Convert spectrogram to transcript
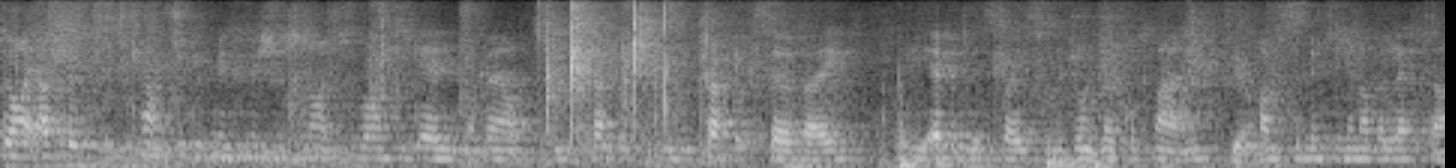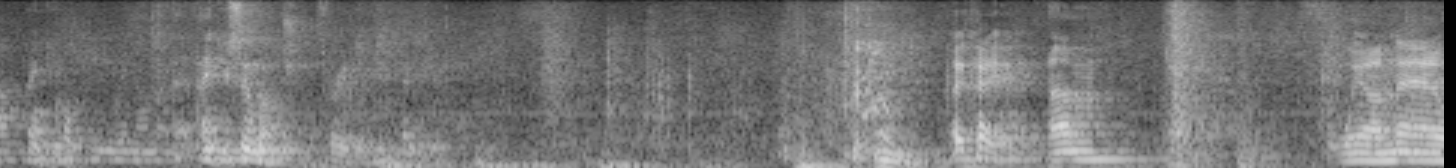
Guy, I've the council given me permission tonight to write again about the traffic, the traffic survey, the evidence base for the joint local plan. Yeah. I'm submitting another letter. Thank I'll you. copy you in on it. Thank you so much. It's very good. Thank you. Okay, um, we are now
